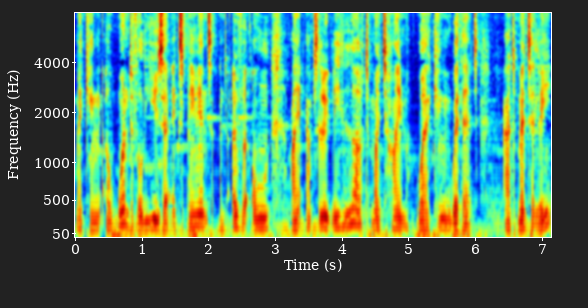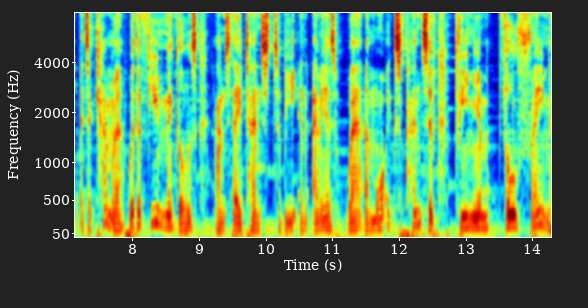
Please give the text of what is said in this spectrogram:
making a wonderful user experience and overall, I absolutely loved my time working with it. Admittedly, it's a camera with a few niggles, and they tend to be in areas where a more expensive premium full frame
